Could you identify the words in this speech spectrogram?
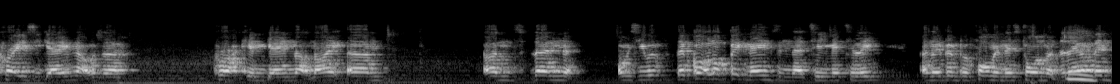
crazy game. That was a cracking game that night. Um, and then obviously they've got a lot of big names in their team, Italy, and they've been performing this tournament. They have hmm. been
